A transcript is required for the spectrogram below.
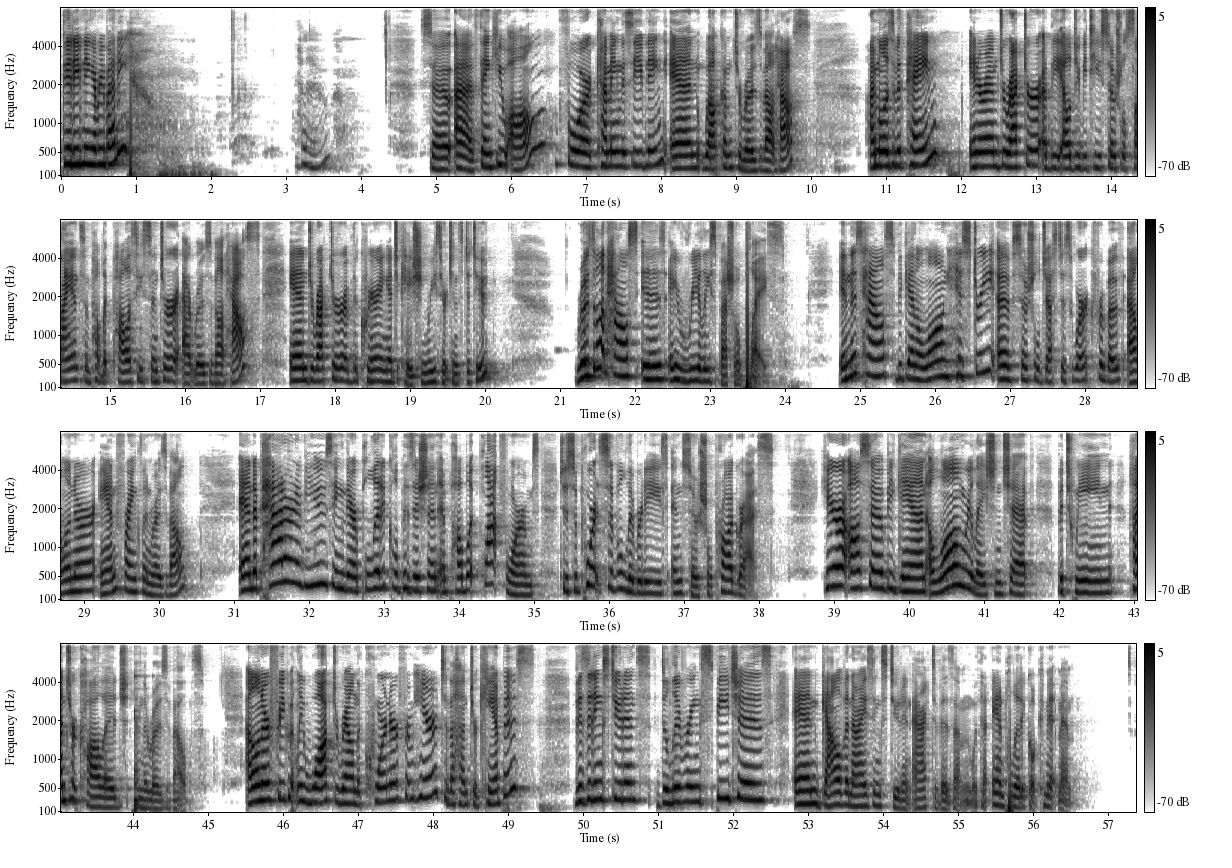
Good evening, everybody. Hello. So, uh, thank you all for coming this evening and welcome to Roosevelt House. I'm Elizabethe Payne, Interim Director of the LGBT Social Science and Public Policy Center at Roosevelt House and Director of the Queering Education Research Institute. Roosevelt House is a really special place. In this house began a long history of social justice work for both Eleanor and Franklin Roosevelt, and a pattern of using their political position and public platforms to support civil liberties and social progress. Here also began a long relationship between Hunter College and the Roosevelts. Eleanor frequently walked around the corner from here to the Hunter campus, visiting students, delivering speeches, and galvanizing student activism with, and political commitment.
